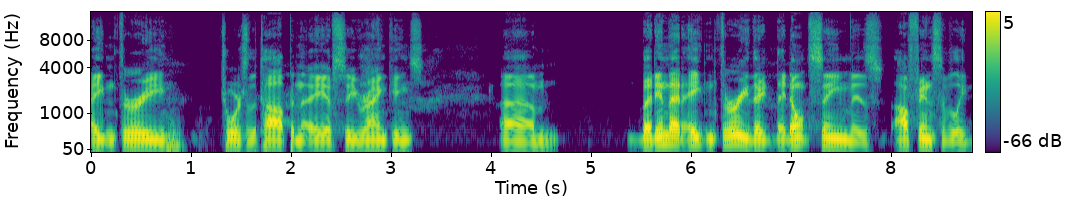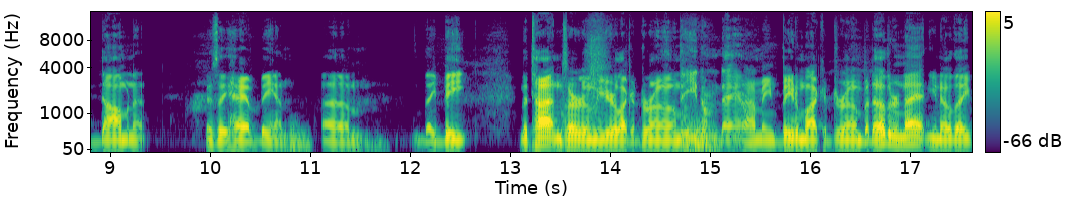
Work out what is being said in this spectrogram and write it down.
eight and three, towards the top in the AFC rankings. Um, but in that eight and three, they they don't seem as offensively dominant as they have been. Um, they beat the Titans early in the year like a drum. Beat them down. I mean, beat them like a drum. But other than that, you know, they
